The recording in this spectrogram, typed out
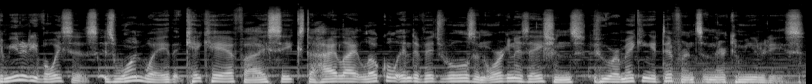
Community Voices is one way that KKFI seeks to highlight local individuals and organizations who are making a difference in their communities.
